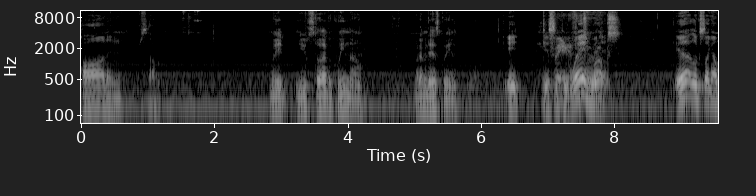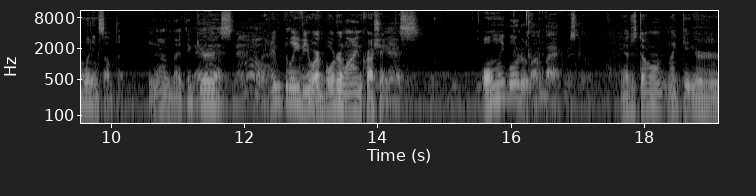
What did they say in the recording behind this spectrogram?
pawn and some. Wait, you still have a queen though. What happened to his queen? It He disappeared. Wait a minute. rooks. Yeah, it looks like I'm winning something. Yeah, I think you're. Yes. Now. I believe you are borderline crushing. Yes. Only Come borderline. back, Risco. Yeah, just don't like get your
